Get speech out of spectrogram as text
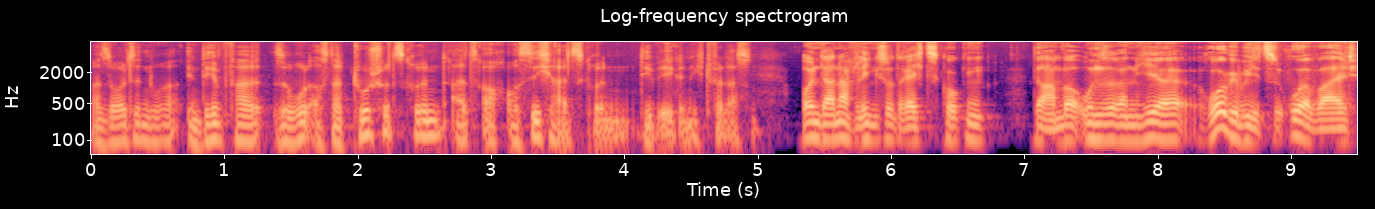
man sollte nur in dem Fall sowohl aus Naturschutzgründen als auch aus Sicherheitsgründen die Wege nicht verlassen. Und dann nach links und rechts gucken, da haben wir unseren hier Ruhrgebietsurwald.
